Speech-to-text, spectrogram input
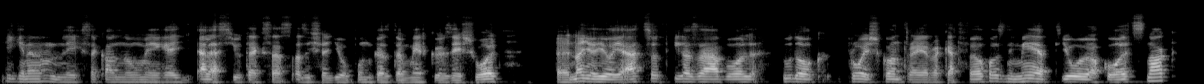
Igen, emlékszek annó még egy LSU Texas, az is egy jó pontgazdag mérkőzés volt. Nagyon jól játszott, igazából tudok pro és kontra érveket felhozni. Miért jó a Coltsnak?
